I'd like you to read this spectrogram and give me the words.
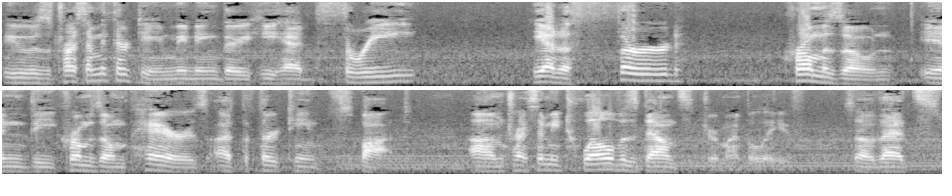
he was a trisomy 13, meaning that he had three, he had a third chromosome in the chromosome pairs at the 13th spot. Um, trisomy 12 is Down syndrome, I believe. So that's,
